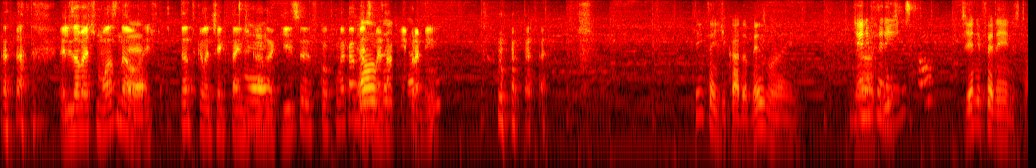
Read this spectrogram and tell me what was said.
Elizabeth Moss, não. É. A gente falou tanto que ela tinha que estar indicada É. aqui, você ficou na cabeça. Ela Mas tá a mim, pra mim, Quem tá indicada mesmo, né? Jennifer? Aniston. Jennifer Aniston.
